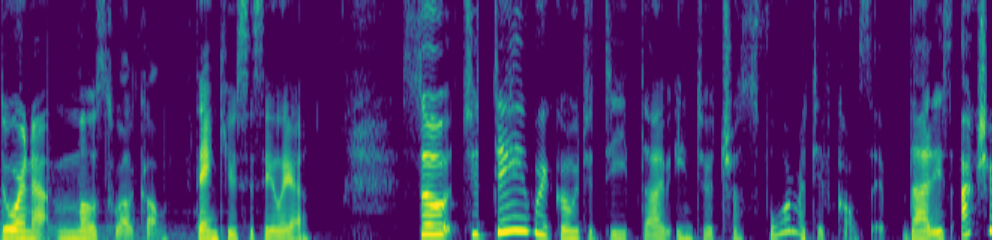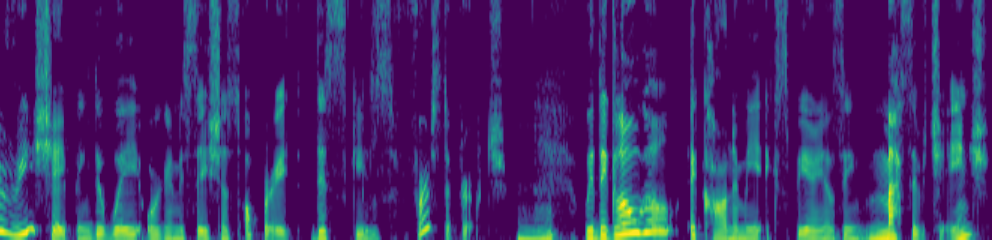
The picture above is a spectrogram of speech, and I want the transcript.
Dorna, most welcome. Thank you, Cecilia. So, today we're going to deep dive into a transformative concept that is actually reshaping the way organizations operate the skills first approach. Mm-hmm. With the global economy experiencing massive change,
